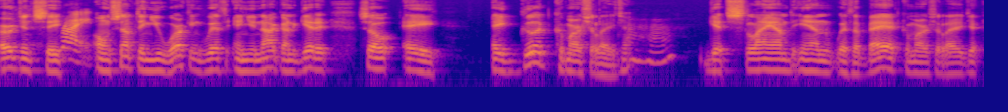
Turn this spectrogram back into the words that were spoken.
urgency Right. on something you're working with and you're not going to get it so a a good commercial agent Mm-hmm. gets slammed in with a bad commercial agent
